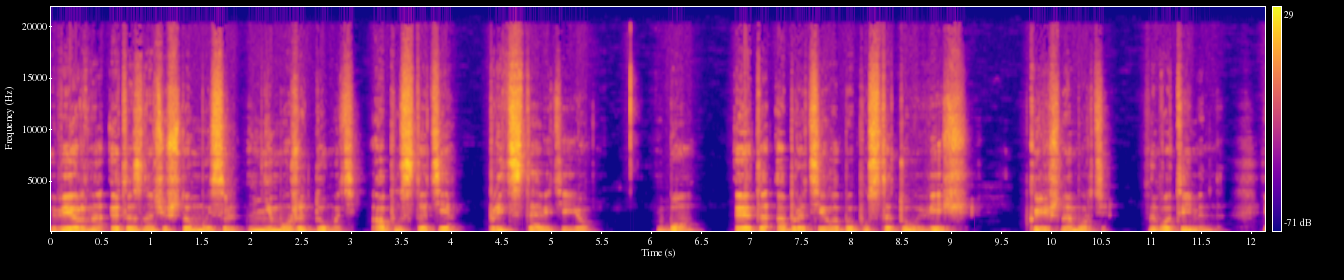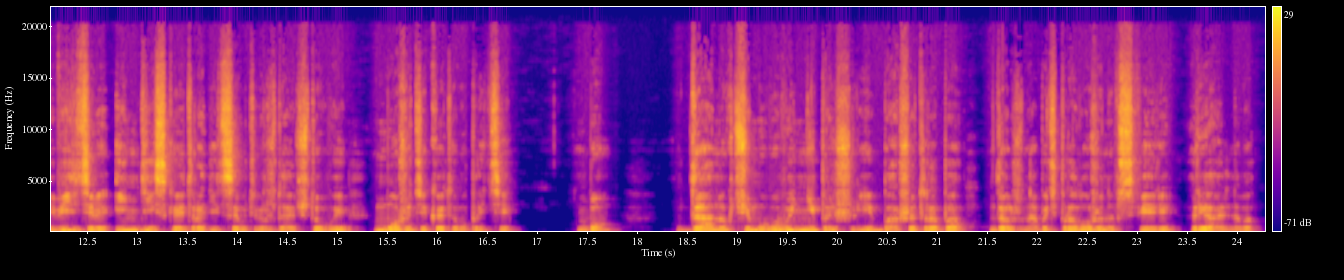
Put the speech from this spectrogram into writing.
Верно, это значит, что мысль не может думать о пустоте представить ее. Бом. Это обратило бы пустоту в вещь. Кришнамурти. Вот именно. Видите ли, индийская традиция утверждает, что вы можете к этому прийти. Бом. Да, но к чему бы вы ни пришли, ваша тропа должна быть проложена в сфере реального.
